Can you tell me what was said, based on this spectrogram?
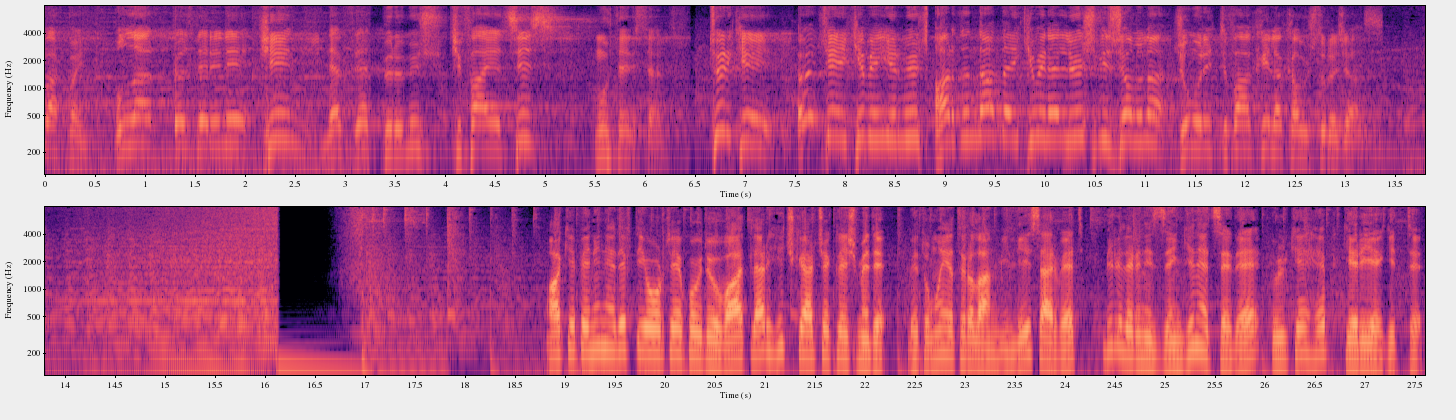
bakmayın. Bunlar gözlerini kin, nefret bürümüş, kifayetsiz muhterislerdir. Türkiye'yi önce 2023 ardından da 2053 vizyonuna Cumhur İttifakı ile kavuşturacağız. AKP'nin hedef diye ortaya koyduğu vaatler hiç gerçekleşmedi. Betona yatırılan milli servet birilerini zengin etse de ülke hep geriye gitti.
